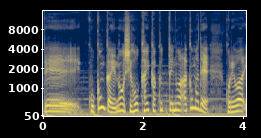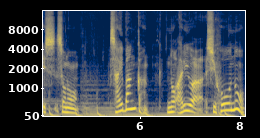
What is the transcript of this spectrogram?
で今回の司法改革っていうのはあくまでこれはその裁判官のあるいは司法の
